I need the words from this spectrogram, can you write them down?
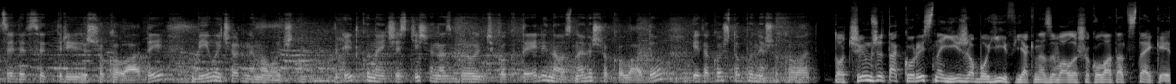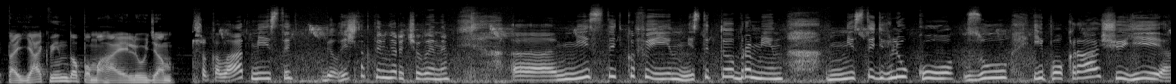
Це йде все три шоколади: білий, чорний, молочний. Влітку найчастіше нас беруть коктейлі на основі шоколаду і також топлений шоколад. То чим же так корисна їжа богів, як називали шоколад ацтеки, та як він допомагає людям? Шоколад містить біологічно активні речовини, е, містить кофеїн, містить теобрамін, містить глюкозу і покращує,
